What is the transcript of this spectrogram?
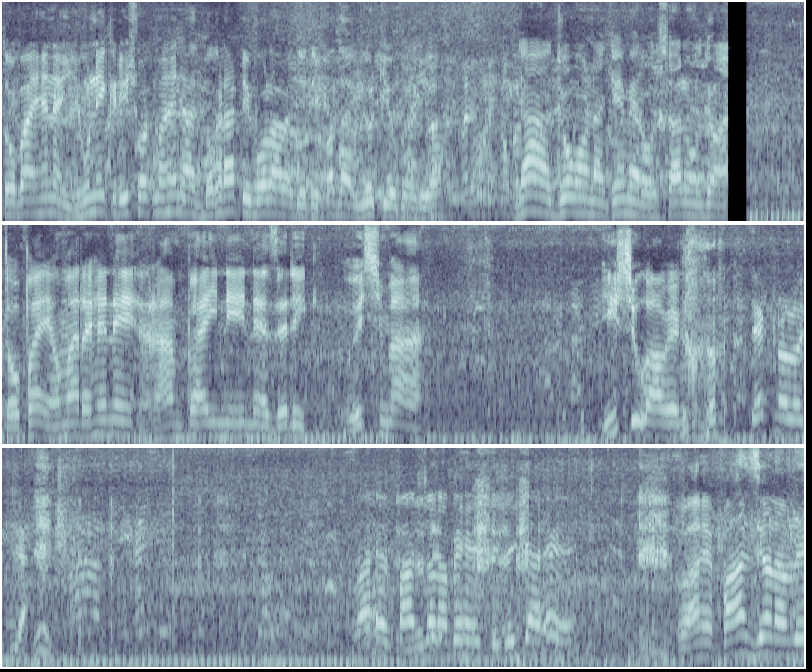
તો ભાઈ હે ને યુનિક રિસોર્ટમાં હે ને આજ બગડાટી બોલાવી દીધી બધા યુટ્યુબરીઓ જ્યાં જોવાના કેમેરો ચાલુ જો. તો ભાઈ અમારે હે ને રામભાઈની ને જરીક વિશમાં ઈસુ આવે. ટેકનોલોજી વાહે પાંચ જણા બે છે જગ્યા હે. વાહે પાંચ જણા બે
